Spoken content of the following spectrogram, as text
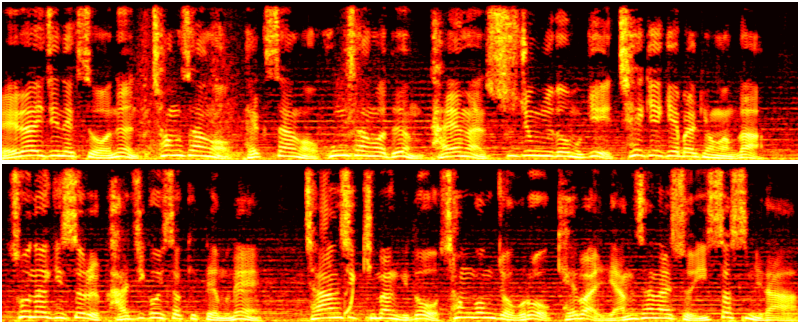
LIG 넥스원은 청상어, 백상어, 홍상어 등 다양한 수중 유도 무기 체계 개발 경험과 소나 기술을 가지고 있었기 때문에 자항식 기만기도 성공적으로 개발 양산할 수 있었습니다.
